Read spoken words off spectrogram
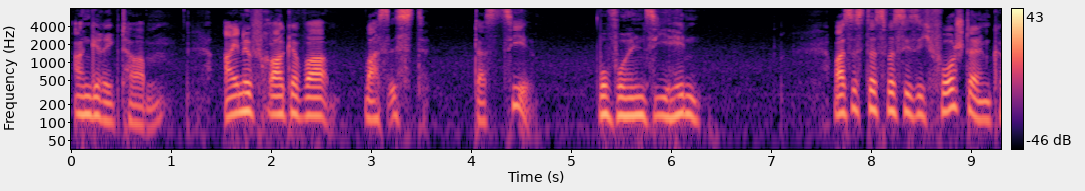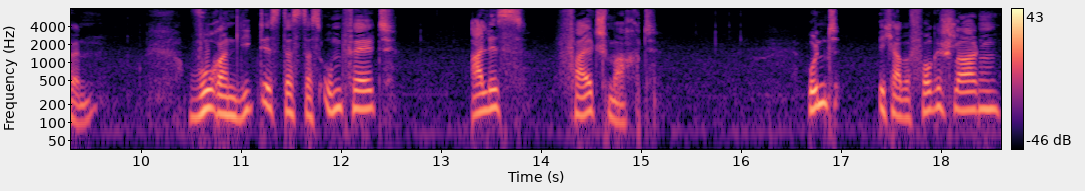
angeregt haben. Eine Frage war, was ist das Ziel? Wo wollen Sie hin? Was ist das, was Sie sich vorstellen können? Woran liegt es, dass das Umfeld alles falsch macht? Und ich habe vorgeschlagen,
